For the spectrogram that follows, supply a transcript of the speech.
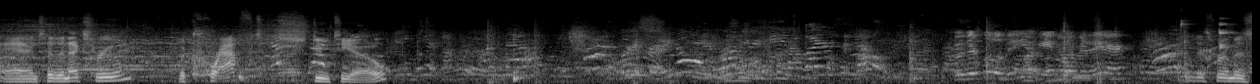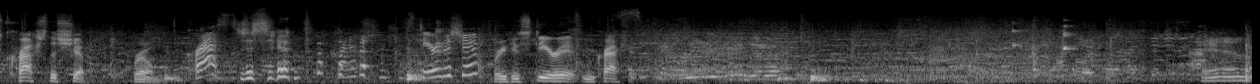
and to the next room, the Craft Studio. Oh, there's little video games over there. And this room is Crash the Ship room, Crash the ship. Steer the ship. where you can steer it and crash it. And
